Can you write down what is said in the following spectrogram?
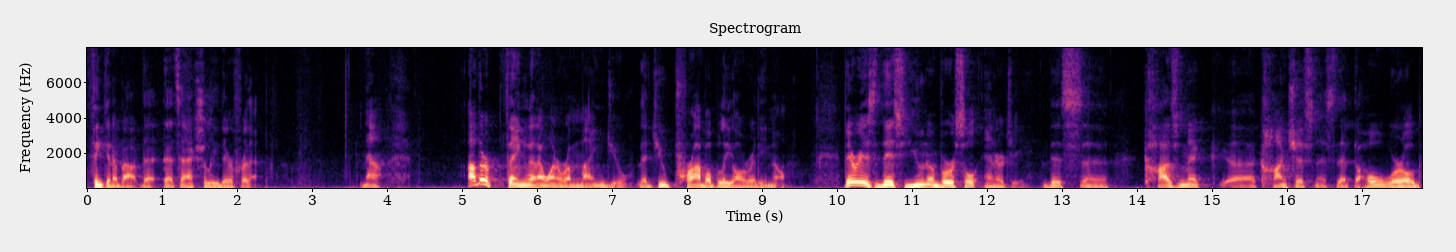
thinking about that that's actually there for that. Now, other thing that I want to remind you that you probably already know. There is this universal energy, this uh, cosmic uh, consciousness that the whole world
